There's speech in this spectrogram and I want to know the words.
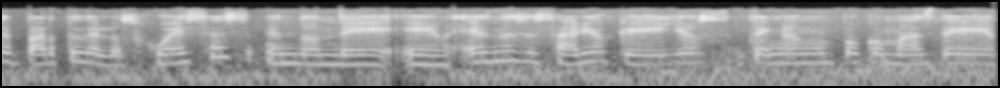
de parte de los jueces, en donde eh, es necesario que ellos tengan un poco más de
